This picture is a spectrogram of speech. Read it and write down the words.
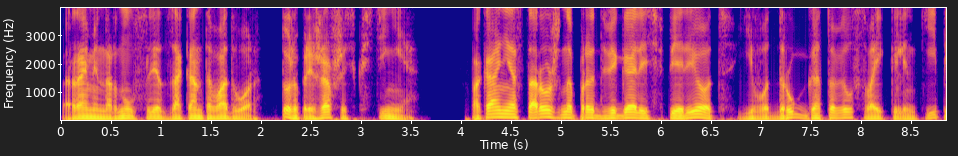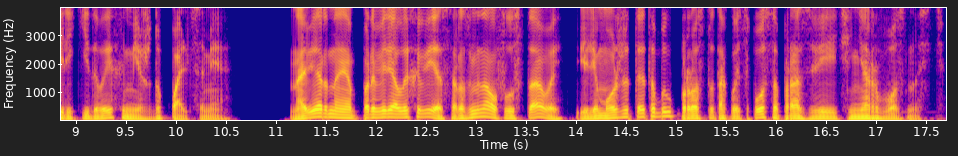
Рами нырнул вслед за Канта во двор, тоже прижавшись к стене. Пока они осторожно продвигались вперед, его друг готовил свои клинки, перекидывая их между пальцами. Наверное, проверял их вес, разминал суставы, или, может, это был просто такой способ развеять нервозность.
